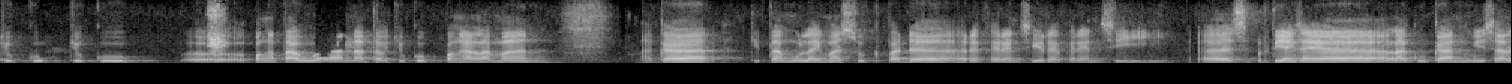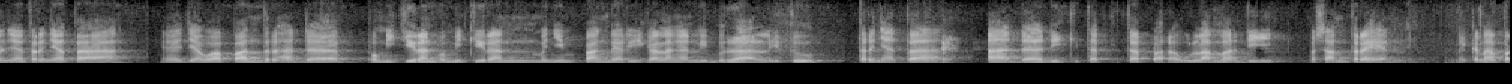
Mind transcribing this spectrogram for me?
cukup-cukup uh, pengetahuan atau cukup pengalaman, maka kita mulai masuk kepada referensi-referensi. Uh, seperti yang saya lakukan misalnya ternyata eh, jawaban terhadap pemikiran-pemikiran menyimpang dari kalangan liberal itu ternyata ada di kitab-kitab para ulama di pesantren. Nah, kenapa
